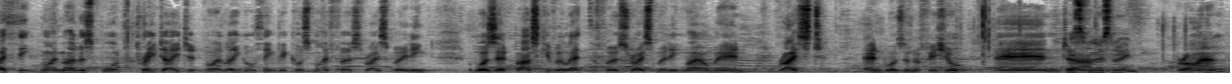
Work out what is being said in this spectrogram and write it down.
I think my motorsport predated my legal thing because my first race meeting was at Baskerville at the first race meeting. My old man raced and was an official. And His uh, first name? Brian.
